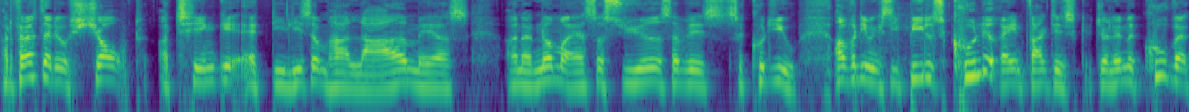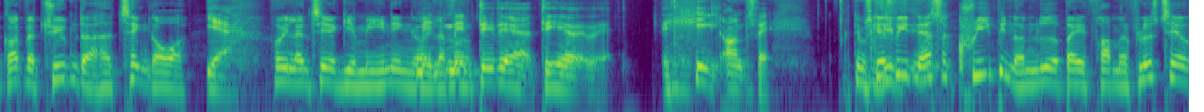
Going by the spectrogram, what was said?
For det første er det jo sjovt at tænke, at de ligesom har leget med os, og når nummer er så syret, så, hvis, så kunne de jo... Og fordi man kan sige, Beatles kunne rent faktisk... John Lennon kunne være, godt være typen, der havde tænkt over, Ja, få et eller andet til at give mening. og, eller men, men det der, det er helt åndssvagt. det er måske også, fordi den er så creepy, når den lyder bagfra. Man får lyst til at...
